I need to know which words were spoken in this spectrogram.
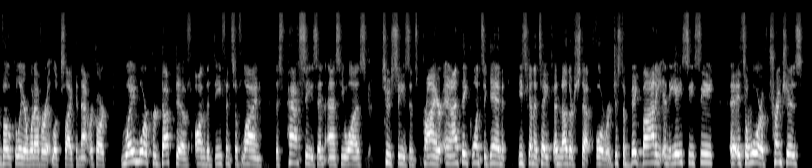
vocally or whatever it looks like in that regard. Way more productive on the defensive line this past season as he was two seasons prior. And I think once again, he's going to take another step forward. Just a big body in the ACC. It's a war of trenches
